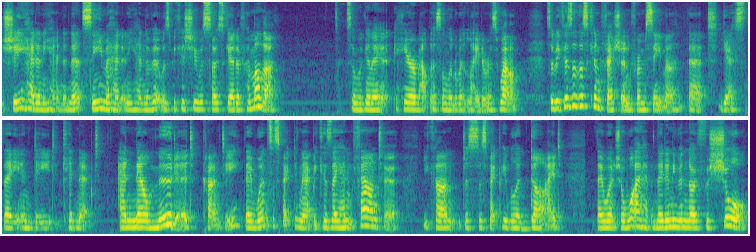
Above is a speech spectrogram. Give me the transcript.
she had any hand in it, Seema had any hand of it, was because she was so scared of her mother. So we're going to hear about this a little bit later as well. So because of this confession from Seema that yes, they indeed kidnapped and now murdered Kranti, they weren't suspecting that because they hadn't found her. You can't just suspect people had died. They weren't sure what had happened. They didn't even know for sure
